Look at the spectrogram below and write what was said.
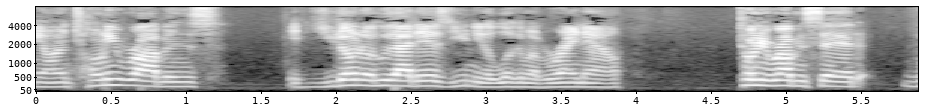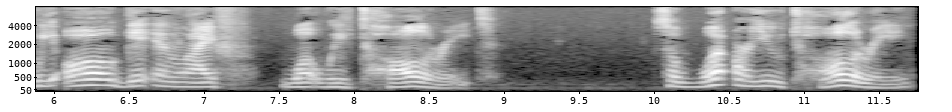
You know, and Tony Robbins, if you don't know who that is, you need to look him up right now. Tony Robbins said, We all get in life what we tolerate. So, what are you tolerating?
